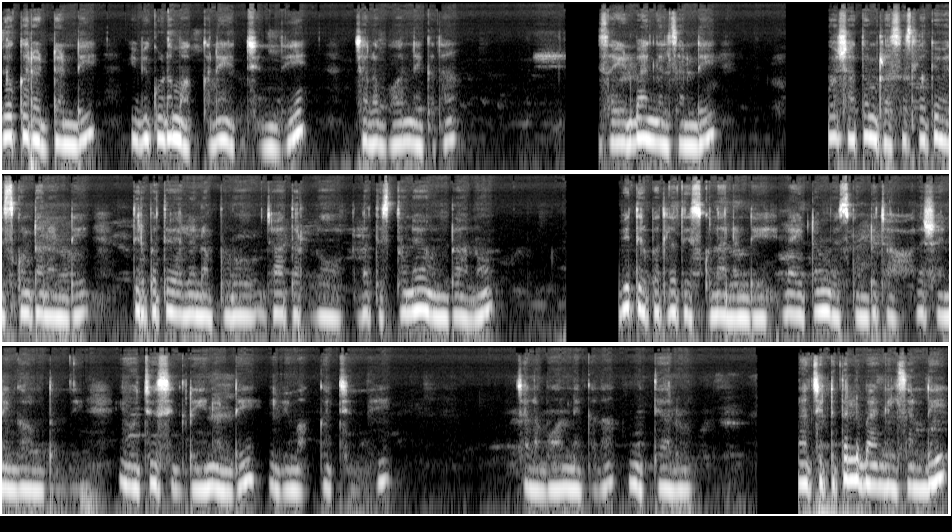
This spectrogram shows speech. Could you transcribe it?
ఇది ఒక రెడ్ అండి. ఇవి కూడా మా అక్కనే ఇచ్చింది. చాలా బాగున్నాయి కదా. సైడ్ బ్యాంగిల్స్ అండి. ఎక్కువ శాతం డ్రెస్సెస్లోకి వేసుకుంటానండి. తిరుపతి వెళ్ళినప్పుడు జాతరలో అలా తెస్తూనే ఉంటాను. ఇవి తిరుపతిలో తీసుకున్నానండి. నైట్ టైం వేసుకుంటే చాలా షైనింగ్గా ఉంటుంది. ఇవి వచ్చేసి గ్రీన్ అండి. ఇవి మక్క ఇచ్చింది చాలా బాగున్నాయి కదా ముత్యాలు. నా చిట్టితల్లి బ్యాంగిల్స్ అండి.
